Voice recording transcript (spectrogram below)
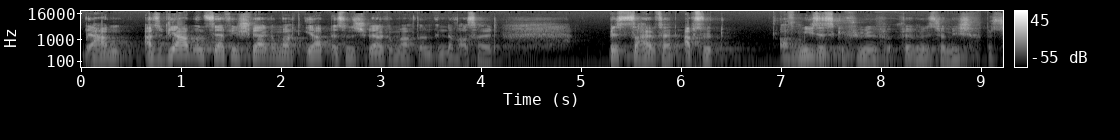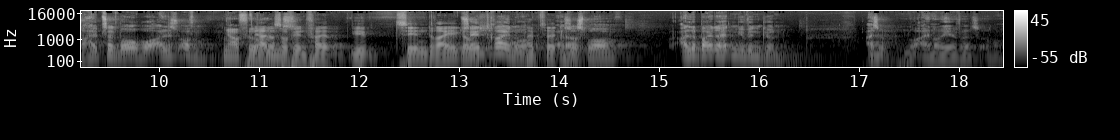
wir haben, also wir haben uns sehr viel schwer gemacht, ihr habt es uns schwer gemacht und am Ende war es halt bis zur Halbzeit absolut mieses Gefühl für, für, für mich. Bis zur Halbzeit war aber alles offen. Ja, für Ja, uns. das auf jeden Fall. Wie 10-3, glaube ich. 10-3 nur. Halbzeit, also ja. es war, alle beide hätten gewinnen können. Also nur einer jedenfalls. Aber.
